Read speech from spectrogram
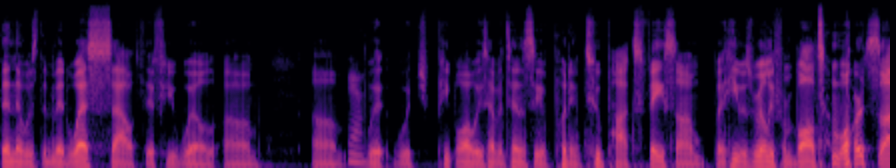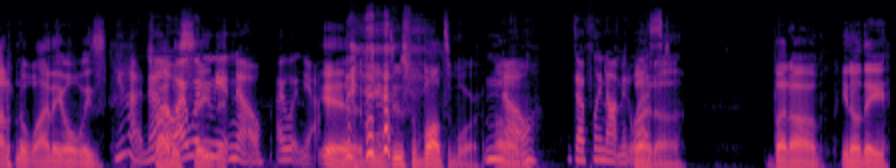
Then there was the Midwest South, if you will. Um, Um, Yeah. whi- which people always have a tendency of putting Tupac's face on, but he was really from Baltimore, so I don't know why they always Yeah, no, I wouldn't. that- No, I wouldn't. Yeah. Yeah, the dude's from Baltimore. No, Um, definitely not Midwest. but uh but um you know they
